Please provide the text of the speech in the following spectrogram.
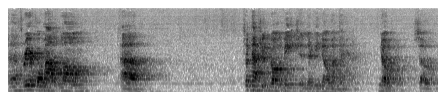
Uh, three or four miles long. Uh, sometimes you'd go on the beach and there'd be no one there. No one. So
